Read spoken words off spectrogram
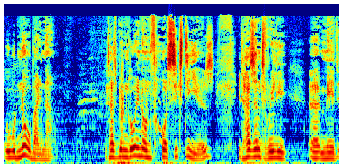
we would know by now. It has been going on for 60 years. It hasn't really uh, made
